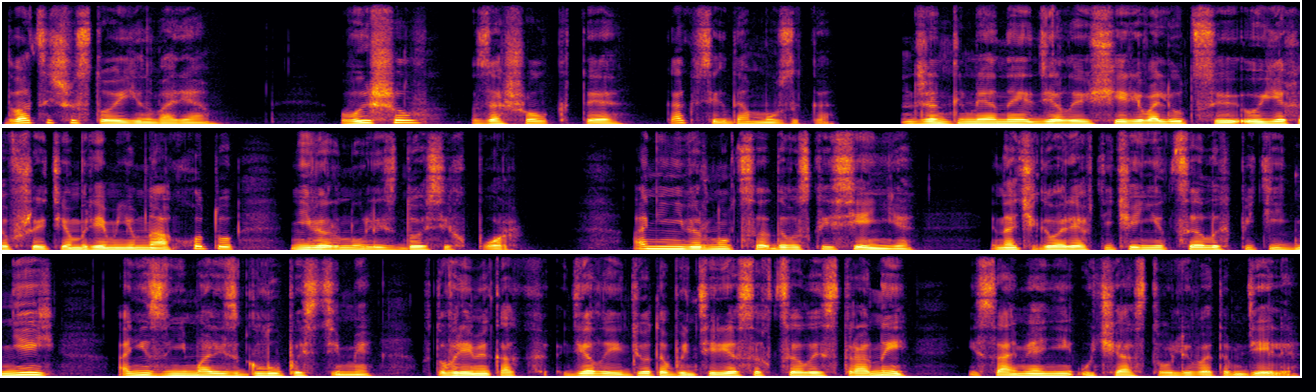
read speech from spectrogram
26 января. Вышел, зашел к Т, как всегда музыка. Джентльмены, делающие революцию и уехавшие тем временем на охоту, не вернулись до сих пор. Они не вернутся до воскресенья Иначе говоря, в течение целых пяти дней они занимались глупостями, то время как дело идет об интересах целой страны, и сами они участвовали в этом деле.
